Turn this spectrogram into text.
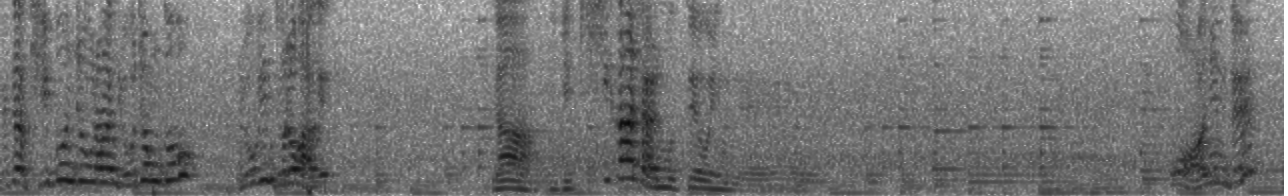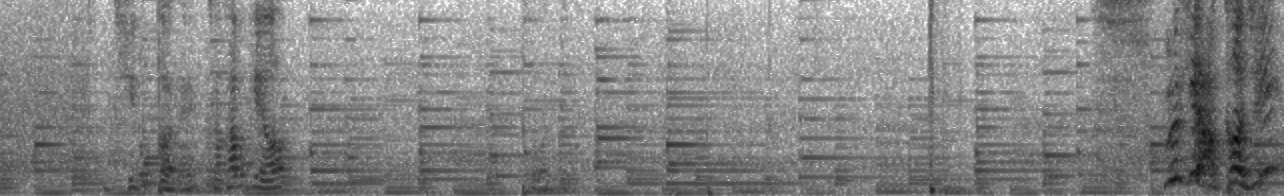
일단 기본적으로 한 요 정도? 여긴 들어가게. 야 이게 키가 잘못되어 있네. 어 아닌데? 뒤로 가네. 자 가볼게요. 왜 이렇게 약하지?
